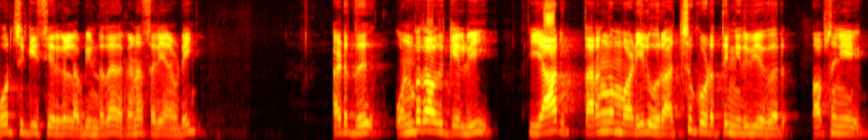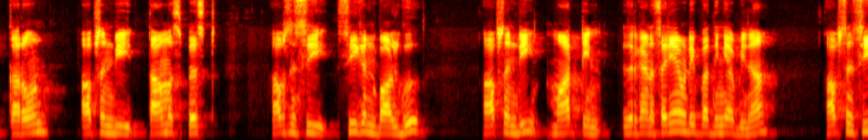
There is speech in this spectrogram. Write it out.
போர்ச்சுகீசியர்கள் அப்படின்றதான் இதற்கான சரியான விடை. அடுத்து ஒன்பதாவது கேள்வி. யார் தரங்கம்பாடியில் ஒரு அச்சுக்கூடத்தை நிறுவியவர்? Option A Caron. Option B Thomas Best. Option C Ziegenbalg. Option D Martin இதற்கான சரியான விடை பார்த்தீங்க அப்படின்னா ஆப்ஷன் சி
